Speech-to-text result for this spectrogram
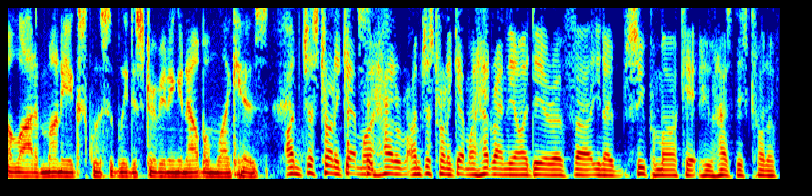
a lot of money exclusively distributing an album like his. I'm just trying to get my head. I'm just trying to get my head around the idea of uh, you know supermarket who has this kind of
